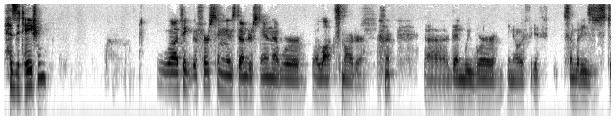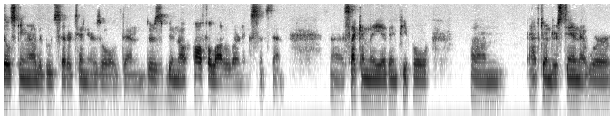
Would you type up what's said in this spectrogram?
hesitation well i think the first thing is to understand that we're a lot smarter uh, than we were you know if, if somebody's still skiing around the boots that are 10 years old, then there's been an awful lot of learning since then. Uh, secondly, I think people um, have to understand that we're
